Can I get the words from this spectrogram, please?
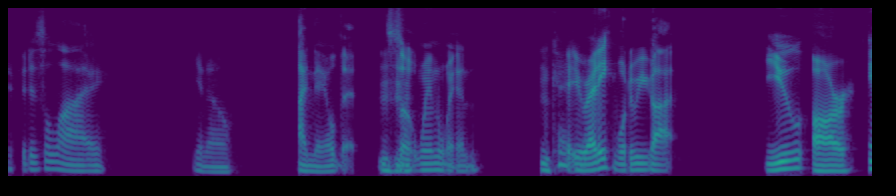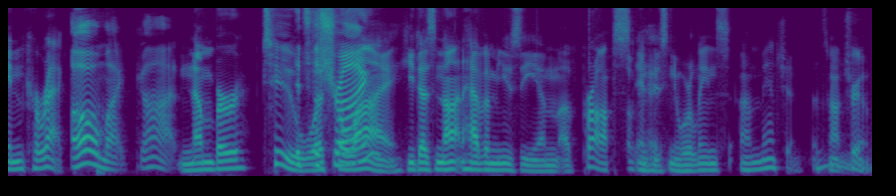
If it is a lie, you know, I nailed it. So Mhm. win win. Okay, you ready? What do we got? You are incorrect. Oh my god. Number two It's the was the, shrine? lie. He does not have a museum of props in Okay. his New Orleans um, mansion. That's not true. Mm.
